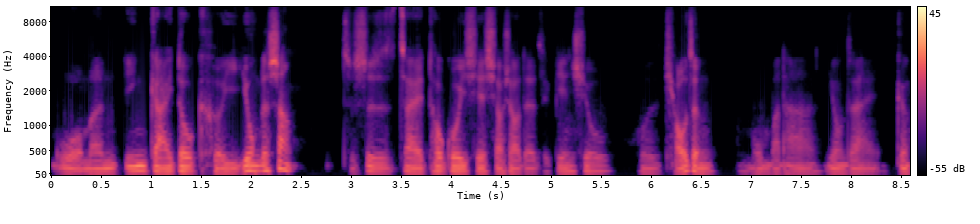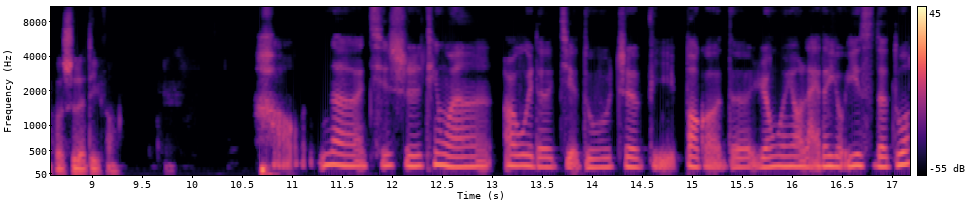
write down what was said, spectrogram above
我们应该都可以用得上，只是在透过一些小小的这个编修或者调整。我们把它用在更合适的地方。好，那其实听完二位的解读，这比报告的原文要来的有意思的多。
